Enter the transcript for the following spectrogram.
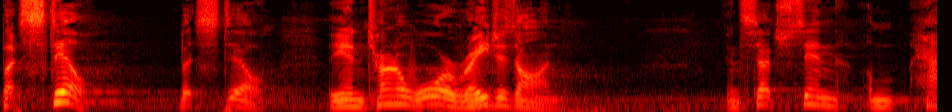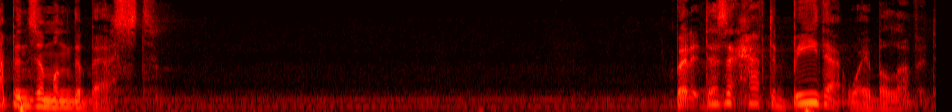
But still, but still, the internal war rages on, and such sin um, happens among the best. But it doesn't have to be that way, beloved.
